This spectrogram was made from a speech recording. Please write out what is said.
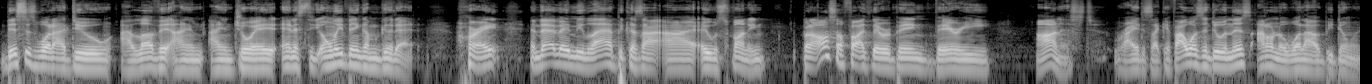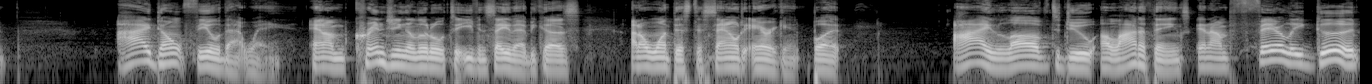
"This is what I do. I love it. I I enjoy it, and it's the only thing I'm good at." Right? And that made me laugh because I, I it was funny, but I also felt like they were being very honest. Right? It's like if I wasn't doing this, I don't know what I would be doing. I don't feel that way. And I'm cringing a little to even say that because I don't want this to sound arrogant, but I love to do a lot of things and I'm fairly good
